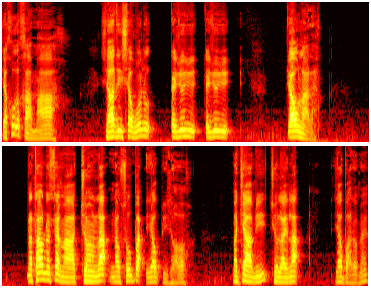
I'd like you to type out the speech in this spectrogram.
ယခုအခါမှာရာဒီဆက်ဝန်းတို့တရွရွတရွရွပြောင်းလာတာ2025ဇွန်လနောက်ဆုံးပတ်ရောက်ပြီတော့ မကြမီဇူလိုင်လရောက်ပါတော့မယ်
